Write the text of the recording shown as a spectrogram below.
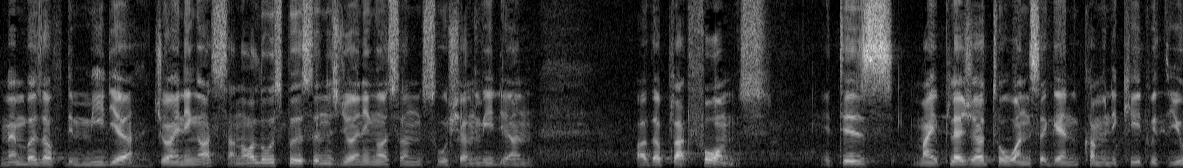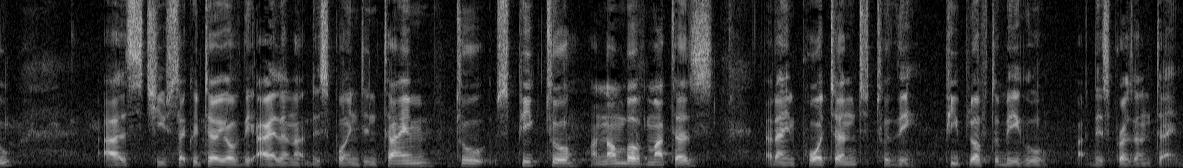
members of the media joining us, and all those persons joining us on social media and other platforms. It is my pleasure to once again communicate with you as Chief Secretary of the island at this point in time to speak to a number of matters that are important to the people of Tobago at this present time.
